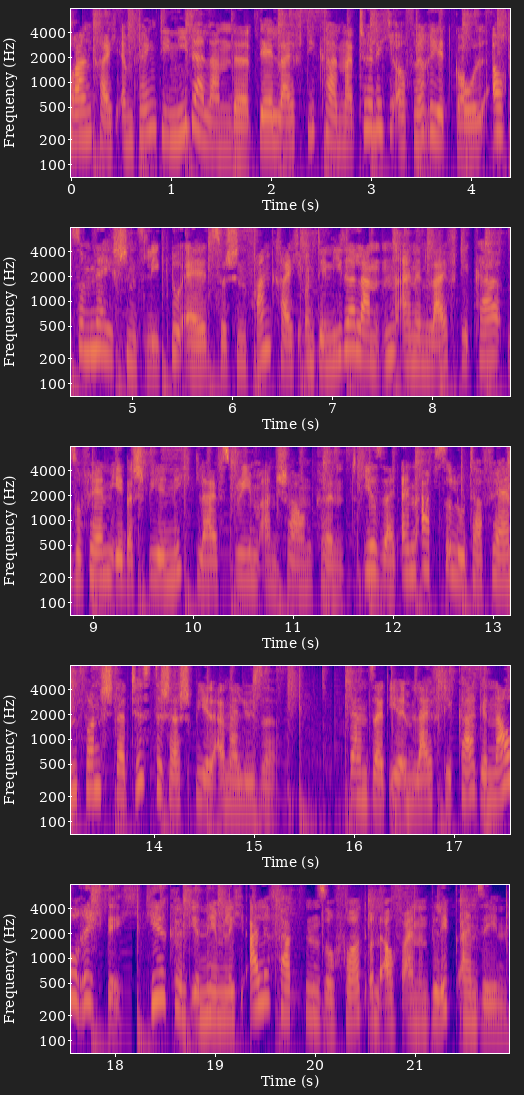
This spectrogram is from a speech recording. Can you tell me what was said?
Frankreich empfängt die Niederlande, der Live-Ticker natürlich offeriert Goal auch zum Nations League-Duell zwischen Frankreich und den Niederlanden einen Live-Ticker, sofern ihr das Spiel nicht Livestream anschauen könnt. Ihr seid ein absoluter Fan von statistischer Spielanalyse. Dann seid ihr im Live-Ticker genau richtig. Hier könnt ihr nämlich alle Fakten sofort und auf einen Blick einsehen.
